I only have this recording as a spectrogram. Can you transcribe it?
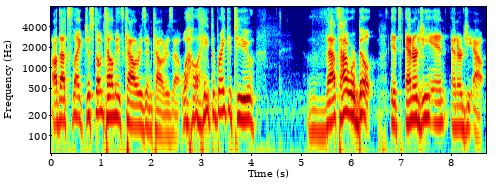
uh, that's like just don't tell me it's calories in, calories out. Well, I hate to break it to you. That's how we're built. It's energy in, energy out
